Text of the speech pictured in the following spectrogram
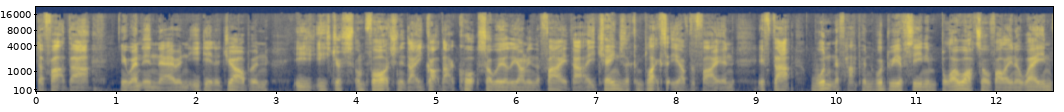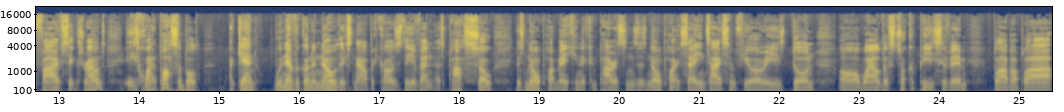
the fact that he went in there and he did a job and he, he's just unfortunate that he got that cut so early on in the fight that it changed the complexity of the fight and if that wouldn't have happened would we have seen him blow Otto Wallin away in five six rounds it's quite possible again we're never going to know this now because the event has passed. So there's no point making the comparisons. There's no point saying Tyson Fury is done or Wilder's took a piece of him. Blah blah blah.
